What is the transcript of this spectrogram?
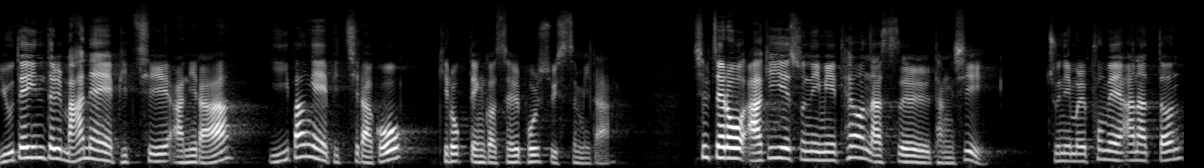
유대인들만의 빛이 아니라 이방의 빛이라고 기록된 것을 볼 수 있습니다. 실제로 아기 예수님이 태어났을 당시 주님을 품에 안았던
